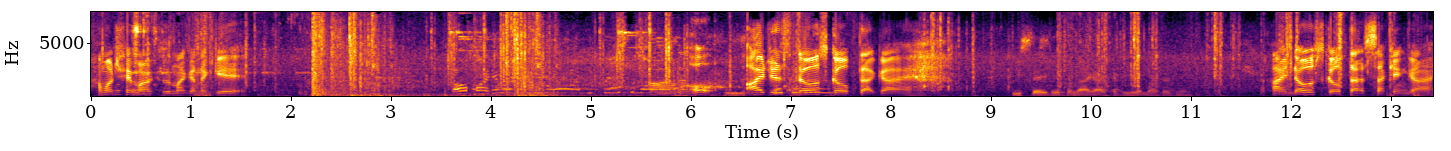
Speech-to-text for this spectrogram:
How much hit marks am I gonna get? Oh my hit marker to the wall, you finished him off! Oh, I just no scoped that guy. You saved me from that guy because he hit markered me. I no scoped that second guy.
